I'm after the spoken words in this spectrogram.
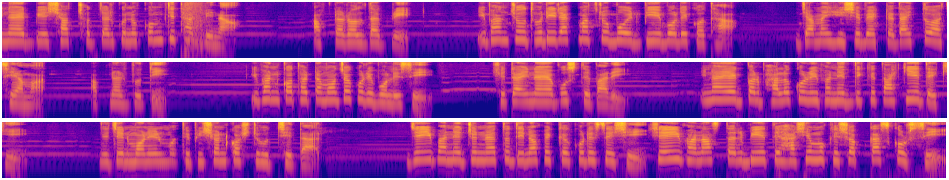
ইনায়ের বিয়ের সাজসজ্জার কোনো কমতি থাকবে না। After all the great Ivan চৌধুরীর একমাত্র বইয়ের বিয়ে বলে কথা। জামাই হিসেবে একটা দায়িত্ব আছে আমার, আপনার প্রতি। ইভান কথাটা মজা করে বলেছে, সেটা ইনায়া বুঝতে পারে। ইনায়া একবার ভালো করে ইভানের দিকে তাকিয়ে দেখে, নিজের মনের মধ্যে ভীষণ কষ্ট হচ্ছে তার। যে ইভানের জন্য এতদিন অপেক্ষা করেছে সেই সেই ইভান আস্তার বিয়েতে হাসি মুখে সব কাজ করছে।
